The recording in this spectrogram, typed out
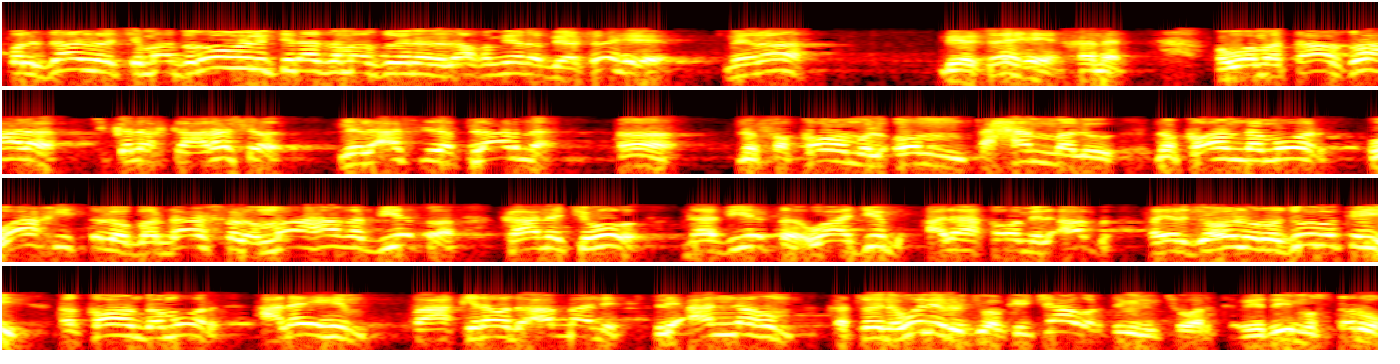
خپل ځان لپاره چې ما دروغ ویل چې لازم ازوي نه لا مېره بیټه هي مېره بیټه هي خنه هو متا ظهر کله ښکارا شو من الاصل د پلان نو فقوم الام تحملوا نو قوم د مور واخیستلو برداشت کړو ما هغه دیت کان چې دا دیت واجب علی قوم الاب فيرجعون رجوع کوي قوم د مور عليهم فاقرا د اب باندې لانهم کتل ولې رجوع کوي چا ورته ویل چې ورته وی دی مستر او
